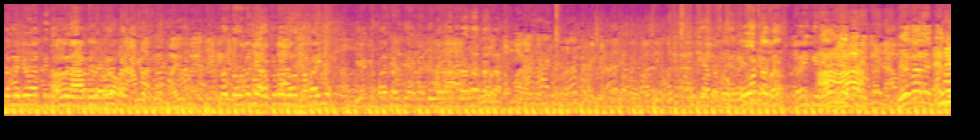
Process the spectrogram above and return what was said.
તમે જવાબ દીધો. તો તો પછી આંકડો ન થવાય ને. એ કે પાછળથી આ ગાડીવાળા આંકડા થતા હતા. વ્યવહાર જ છે.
